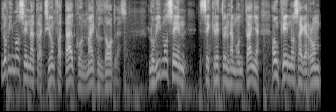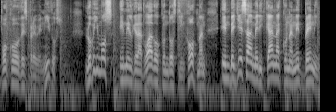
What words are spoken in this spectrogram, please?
Lo vimos en Atracción Fatal con Michael Douglas. Lo vimos en Secreto en la Montaña, aunque nos agarró un poco desprevenidos. Lo vimos en El Graduado con Dustin Hoffman, en Belleza Americana con Annette Bening.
